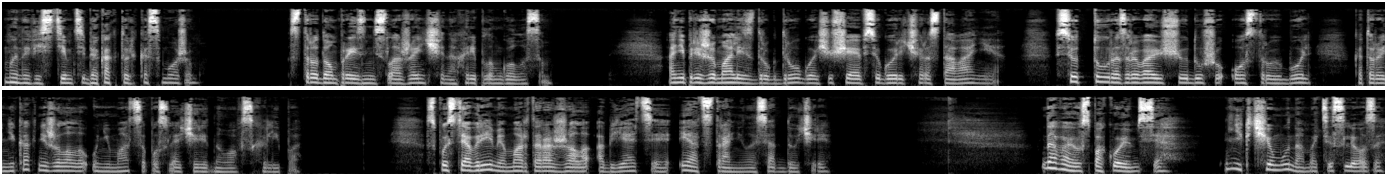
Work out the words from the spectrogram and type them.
«Мы навестим тебя, как только сможем», — с трудом произнесла женщина хриплым голосом. Они прижимались друг к другу, ощущая всю горечь расставания, всю ту разрывающую душу острую боль, которая никак не желала униматься после очередного всхлипа. Спустя время Марта разжала объятия и отстранилась от дочери. «Давай успокоимся. Ни к чему нам эти слезы».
